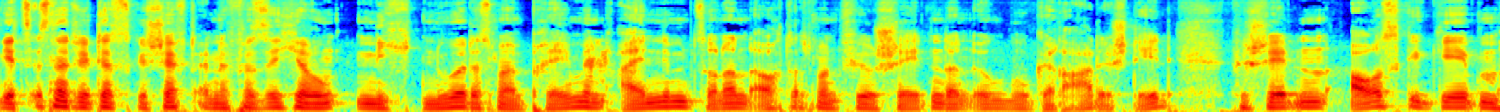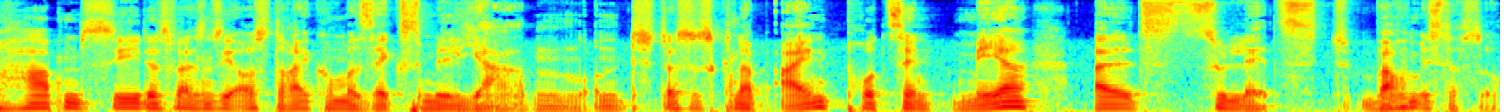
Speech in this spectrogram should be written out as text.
Jetzt ist natürlich das Geschäft einer Versicherung nicht nur, dass man Prämien einnimmt, sondern auch, dass man für Schäden dann irgendwo gerade steht. Für Schäden ausgegeben haben Sie, das weisen Sie aus, 3,6 Milliarden. Und das ist knapp ein Prozent mehr als zuletzt. Warum ist das so?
